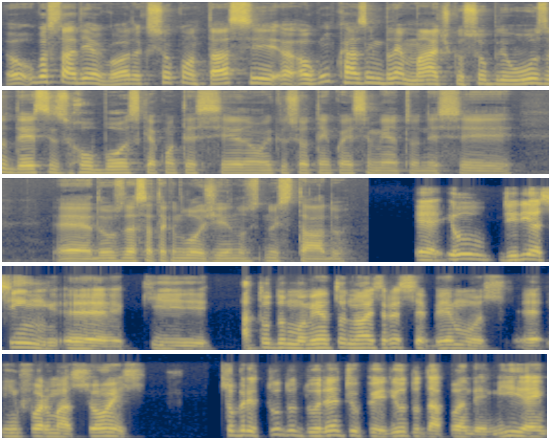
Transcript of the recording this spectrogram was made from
Eu gostaria agora que o senhor contasse eh, algum caso emblemático sobre o uso desses robôs que aconteceram e que o senhor tem conhecimento nesse, é, do uso dessa tecnologia no, no Estado. É, eu diria assim é, que a todo momento nós recebemos é, informações, sobretudo durante o período da pandemia, é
